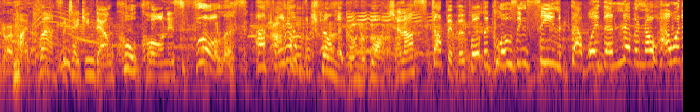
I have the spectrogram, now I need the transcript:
My plan for taking down Cool Corn is flawless. I'll find out which film they're going to watch, and I'll stop it before the closing scene. That way they'll never know how it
